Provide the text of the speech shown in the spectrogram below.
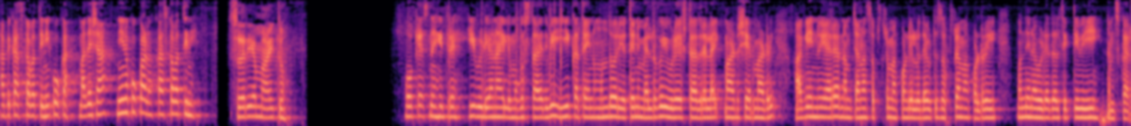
ಹಬ್ಬಿ ಕಾಸ್ಕೊಬತ್ತೀನಿ ಕೂಕ. ಮದೇಶ ನೀನು ಕುಕ್ಕಳು ಕಾಸ್ಕೊಬತ್ತೀನಿ ಸರಿ ಅಮ್ಮ ಆಯಿತು. ಓಕೆ ಸ್ನೇಹಿತರೆ ಈ ವಿಡಿಯೋನ ಇಲ್ಲಿ ಮುಗಿಸ್ತಾ ಇದೀವಿ. ಈ ಕಥೆಯನ್ನು ಮುಂದುವರಿಯುತ್ತೆ. ನಿಮ್ಮೆಲ್ಲರಿಗೂ ಈ ವಿಡಿಯೋ ಇಷ್ಟ ಆದರೆ ಲೈಕ್ ಮಾಡಿ ಶೇರ್ ಮಾಡಿರಿ. ಹಾಗೆ ಇನ್ನು ಯಾರ್ಯಾರು ನಮ್ಮ ಚಾನಲ್ ಸಬ್ಸ್ಕ್ರೈಬ್ ಮಾಡ್ಕೊಂಡಿಲ್ಲ ದಯವಿಟ್ಟು ಸಬ್ಸ್ಕ್ರೈಬ್ ಮಾಡ್ಕೊಳ್ರಿ. ಮುಂದಿನ ವಿಡಿಯೋದಲ್ಲಿ ಸಿಗ್ತೀವಿ. ನಮಸ್ಕಾರ.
